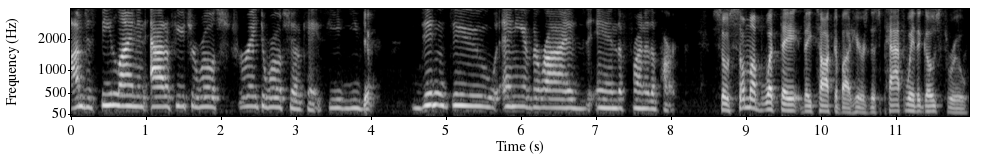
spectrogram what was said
I'm just beelining out of Future World straight to World Showcase. You you Yep. didn't do any of the rides in the front of the park. So some of what they they talked about here is this pathway that goes through.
